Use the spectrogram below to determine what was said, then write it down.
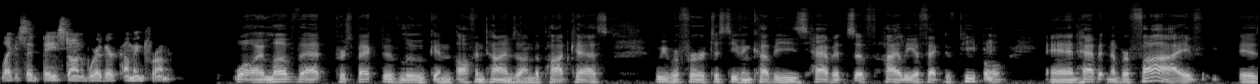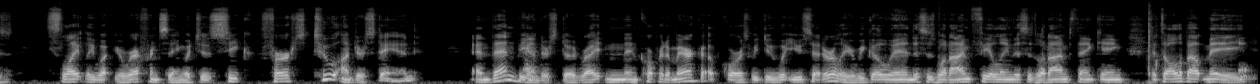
like I said, based on where they're coming from. Well, I love that perspective, Luke. And oftentimes on the podcast, we refer to Stephen Covey's habits of highly effective people. Mm-hmm. And habit number five is slightly what you're referencing, which is seek first to understand and then be understood, right? And in corporate America, of course, we do what you said earlier. We go in, this is what I'm feeling, this is what I'm thinking. It's all about me.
